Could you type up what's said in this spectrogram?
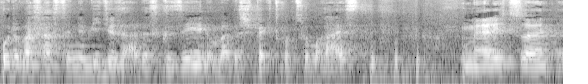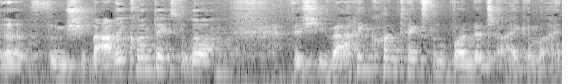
Oder was hast du in den Videos alles gesehen, um mal das Spektrum zu umreißen? Um ehrlich zu sein, äh, im Shibari-Kontext oder? Shibari-Kontext und Bondage allgemein.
